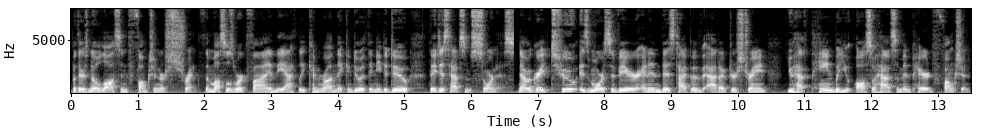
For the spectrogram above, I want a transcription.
but there's no loss in function or strength. The muscles work fine, the athlete can run, they can do what they need to do, they just have some soreness. Now a grade 2 is more severe, and in this type of adductor strain, you have pain, but you also have some impaired function.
